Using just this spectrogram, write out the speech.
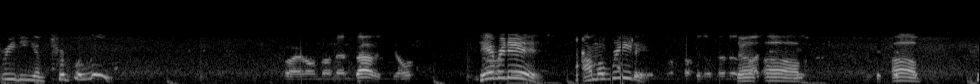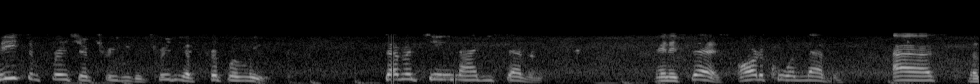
Treaty of Tripoli. Nothing about it, Joe. Here it is. I'm gonna read it. The uh, uh, Peace and Friendship Treaty, the Treaty of Tripoli, 1797, and it says, Article 11, as the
